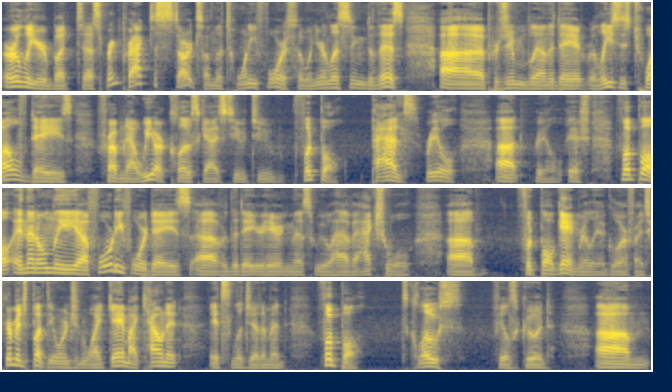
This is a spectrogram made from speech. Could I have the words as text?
earlier, but uh, spring practice starts on the 24th. So when you're listening to this, uh, presumably on the day it releases, 12 days from now, we are close, guys, to to football pads, real uh, real ish football. And then only uh, 44 days uh, for the day you're hearing this, we will have actual uh, football game, really a glorified scrimmage, but the orange and white game. I count it. It's legitimate football. It's close. Feels good. Um,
